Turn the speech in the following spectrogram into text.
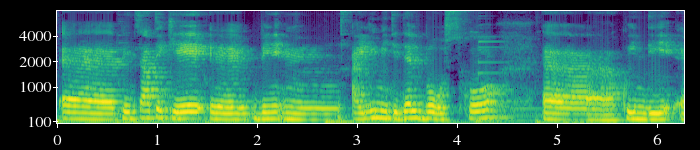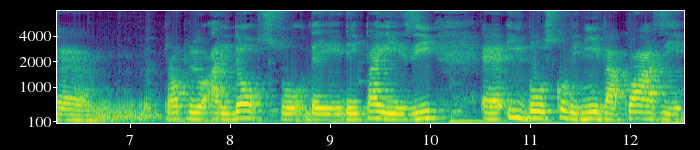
Eh, pensate che eh, mm, ai limiti del bosco, eh, quindi ehm, proprio a ridosso dei, dei paesi, eh, il bosco veniva quasi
